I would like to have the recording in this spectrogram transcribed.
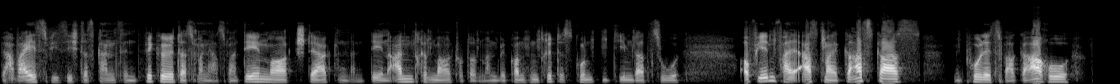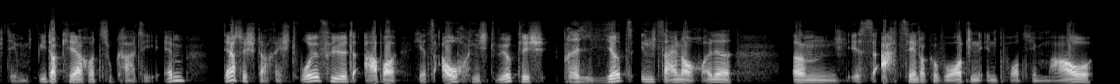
wer weiß, wie sich das Ganze entwickelt, dass man erstmal den Markt stärkt und dann den anderen Markt oder man bekommt ein drittes Kundenteam dazu. Auf jeden Fall erstmal Gasgas mit Polis Vagaro, dem Wiederkehrer zu KTM, der sich da recht wohl fühlt, aber jetzt auch nicht wirklich brilliert in seiner Rolle. Ähm, ist 18. geworden in Portimao.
